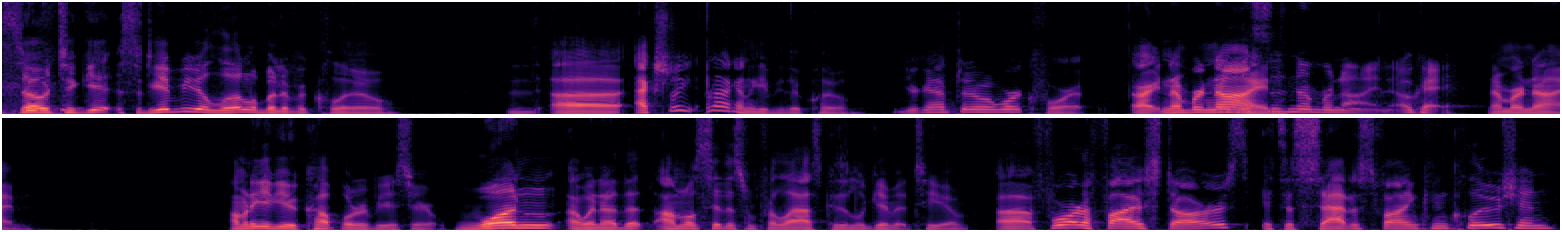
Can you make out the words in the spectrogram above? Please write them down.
so to get so to give you a little bit of a clue, uh, actually I'm not gonna give you the clue. You're gonna have to work for it. All right, number Oh, nine. this is number nine. Okay. Number nine. I'm gonna give you a couple reviews here. One, oh that, I'm gonna say this one for last because it'll give it to you. Uh, four out of five stars. It's a satisfying conclusion.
